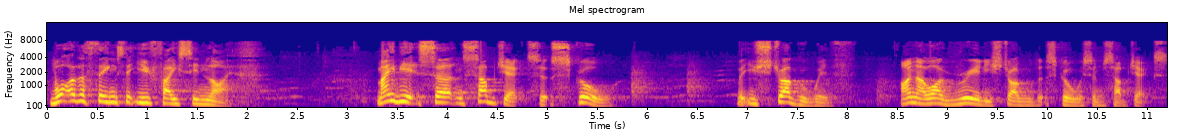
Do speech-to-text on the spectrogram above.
What are the things that you face in life? Maybe it's certain subjects at school that you struggle with. I know I really struggled at school with some subjects.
